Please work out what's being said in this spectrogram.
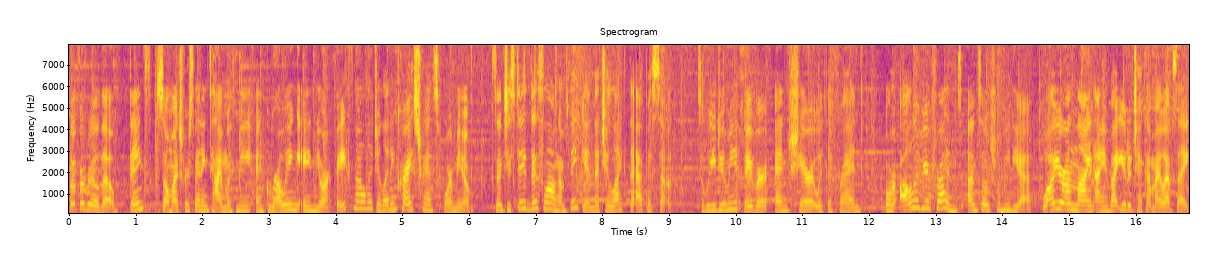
but for real though, thanks so much for spending time with me and growing in your faith knowledge and letting Christ transform you. Since you stayed this long, I'm thinking that you liked the episode. So will you do me a favor and share it with a friend or all of your friends on social media? While you're online, I invite you to check out my website,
